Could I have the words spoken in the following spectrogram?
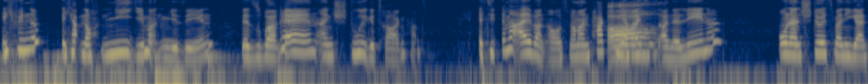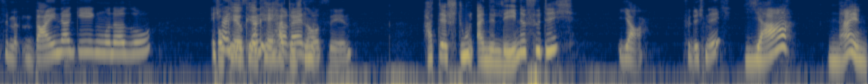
ich finde, ich habe noch nie jemanden gesehen, der souverän einen Stuhl getragen hat. Es sieht immer albern aus, weil man packt ihn ja Ah. meistens an der Lehne und dann stößt man die ganze mit dem Bein dagegen oder so. Ich weiß Okay, nicht, das okay, kann okay, nicht hat der souverän Stuhl- aussehen. Hat der Stuhl eine Lehne für dich? Ja. Für dich nicht? Ja? Nein.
